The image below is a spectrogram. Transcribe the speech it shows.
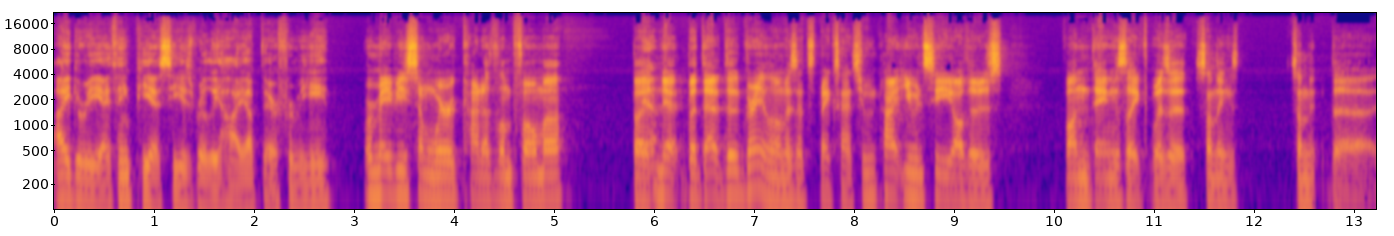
I agree. I think PSC is really high up there for me. Or maybe some weird kind of lymphoma. But Yeah. no, but that the granulomas that makes sense. You would kind you would see all those fun things like was it something something the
